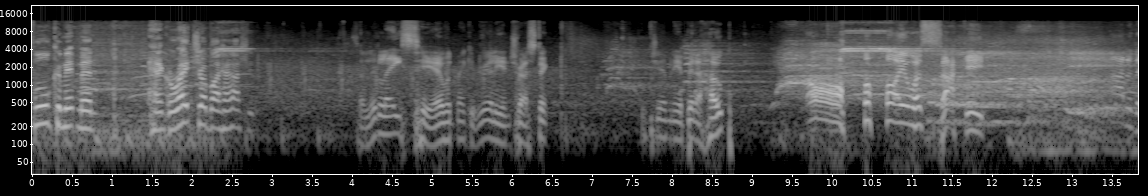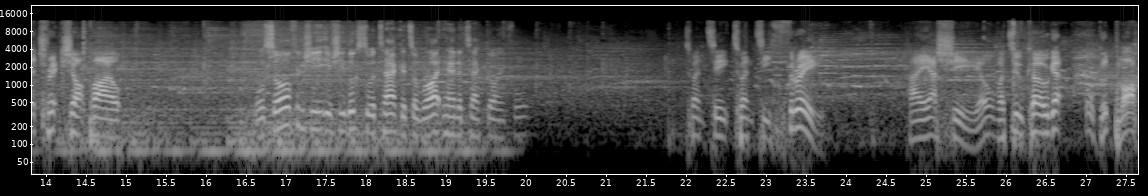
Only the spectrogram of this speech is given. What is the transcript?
Full commitment and a great job by Hayashi. So a little ace here would make it really interesting. Give Germany a bit of hope. Oh, Iwasaki out of the trick shot pile. Well, so often she, if she looks to attack, it's a right-hand attack going forward. 2023. Hayashi over to Koga. Oh, good block.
